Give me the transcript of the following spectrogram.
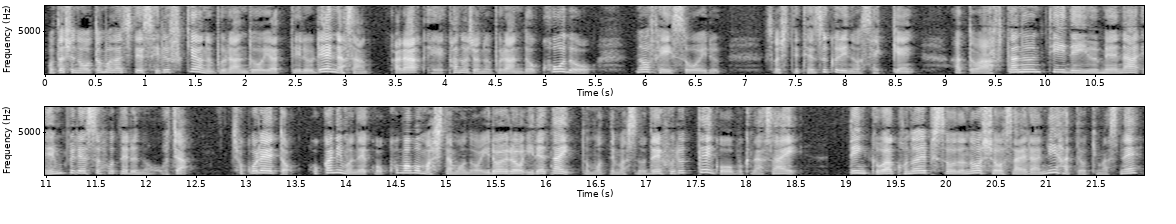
私のお友達でセルフケアのブランドをやっているレーナさんから、えー、彼女のブランドコードのフェイスオイル、そして手作りの石鹸、あとはアフタヌーンティーで有名なエンプレスホテルのお茶、チョコレート、他にもね、こう、こまごましたものをいろいろ入れたいと思ってますので、ふるってご応募ください。リンクはこのエピソードの詳細欄に貼っておきますね。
